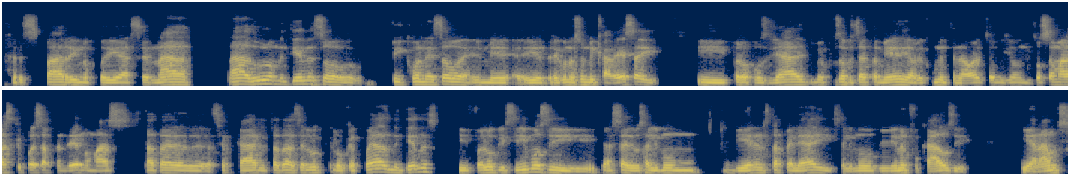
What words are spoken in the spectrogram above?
sparring, no podía hacer nada, nada duro, ¿me entiendes? So, fui con eso, en mi, entré con eso en mi cabeza y y, pero pues ya me puse a pensar también y hablé con mi entrenador y todo, me dijeron, dos semanas que puedes aprender, nomás trata de acercar, trata de hacer lo, lo, que puedas, ¿me entiendes? Y fue lo que hicimos y gracias a Dios salimos bien en esta pelea y salimos bien enfocados y, y ganamos.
